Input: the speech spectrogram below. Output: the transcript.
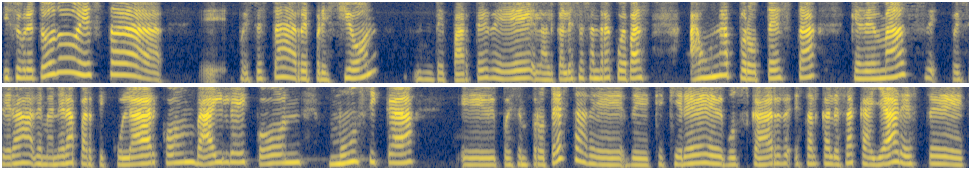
y sobre todo esta eh, pues esta represión de parte de la alcaldesa Sandra Cuevas a una protesta que además eh, pues era de manera particular con baile, con música, pues en protesta de, de que quiere buscar esta alcaldesa callar este,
